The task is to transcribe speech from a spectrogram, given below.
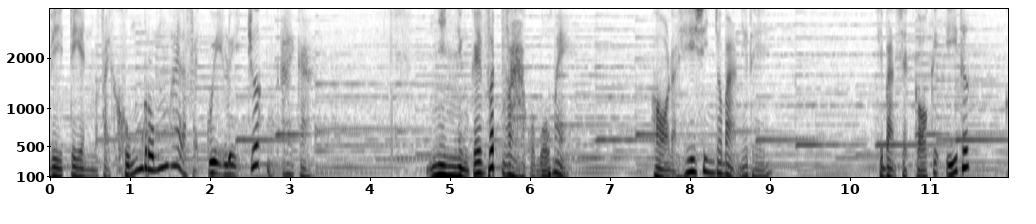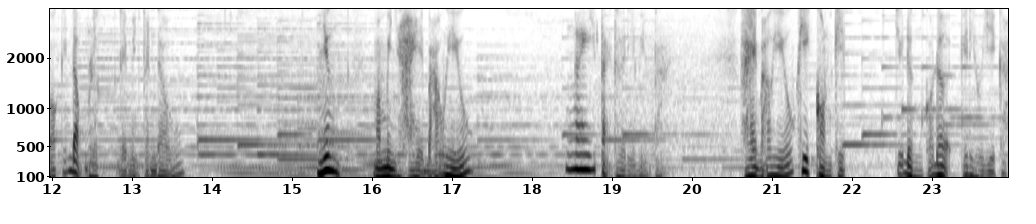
vì tiền mà phải khúng rúng hay là phải quỵ lụy trước một ai cả. Nhìn những cái vất vả của bố mẹ, họ đã hy sinh cho bạn như thế thì bạn sẽ có cái ý thức, có cái động lực để mình phấn đấu. Nhưng mà mình hãy báo hiếu ngay tại thời điểm hiện tại. Hãy báo hiếu khi còn kịp, chứ đừng có đợi cái điều gì cả.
